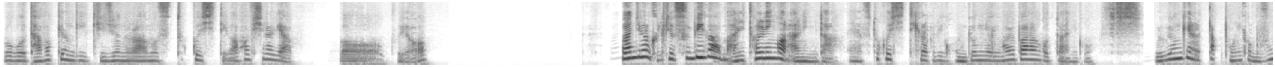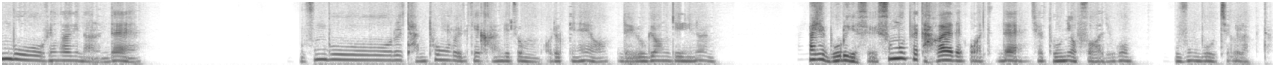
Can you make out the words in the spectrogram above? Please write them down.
그리고 5경기 기준으로 하면 스토크 시티가 확실하게 앞서고요. 수완지가 그렇게 수비가 많이 털린 건 아닙니다. 예, 스토크 시티가 그렇게 공격력이 활발한 것도 아니고 이 경기는 딱 보니까 무승부 생각이 나는데 무승부를 단통으로 이렇게 가는 게 좀 어렵긴 해요. 근데 이 경기는 사실 모르겠어요. 승무패 다 가야 될 것 같은데 제가 돈이 없어가지고 무승부 찍으랍니다.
